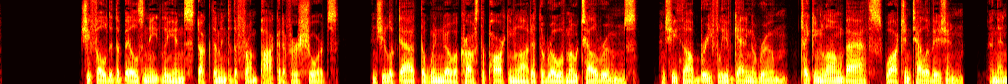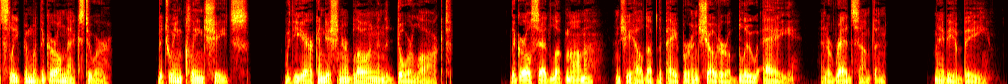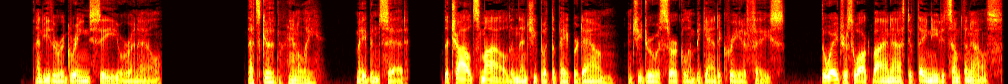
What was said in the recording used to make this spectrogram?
She folded the bills neatly and stuck them into the front pocket of her shorts, and she looked out the window across the parking lot at the row of motel rooms, and she thought briefly of getting a room, taking long baths, watching television, and then sleeping with the girl next to her. Between clean sheets, with the air conditioner blowing and the door locked. The girl said, Look, Mama, and she held up the paper and showed her a blue A and a red something, maybe a B, and either a green C or an L. That's good, Annalee, Maben said. The child smiled, and then she put the paper down, and she drew a circle and began to create a face. The waitress walked by and asked if they needed something else.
